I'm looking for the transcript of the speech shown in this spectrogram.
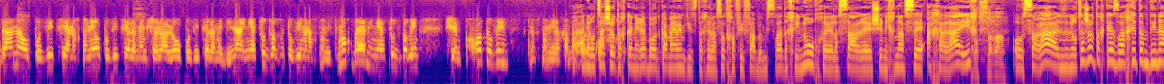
גם מהאופוזיציה, אנחנו נהיה אופוזיציה לממשלה, לא אופוזיציה למדינה. אם יעשו דברים טובים, אנחנו נתמוך בהם, אם יעשו דברים שהם פחות טובים, אנחנו נילחם בכל אני רוצה שאותך כנראה בעוד כמה ימים תצטרכי לעשות חפיפה במשרד החינוך, אה, לשר אה, שנכנס אה, אחרייך. או שרה. או שרה. אז אני רוצה לשאול אותך כאזרחית המדינה,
